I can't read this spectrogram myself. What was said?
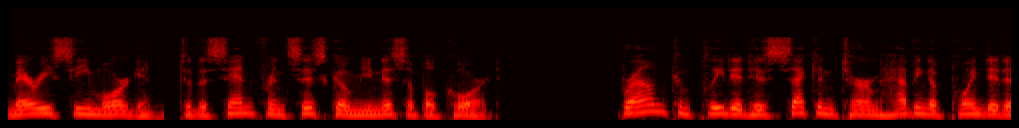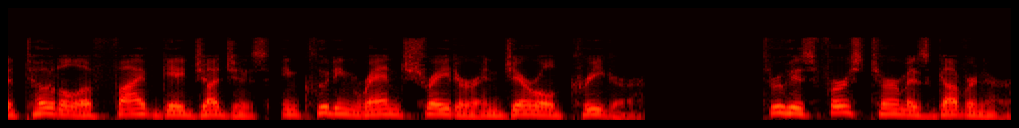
Mary C. Morgan, to the San Francisco Municipal Court. Brown completed his second term having appointed a total of five gay judges, including Rand Schrader and Jerold Krieger. Through his first term as governor,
